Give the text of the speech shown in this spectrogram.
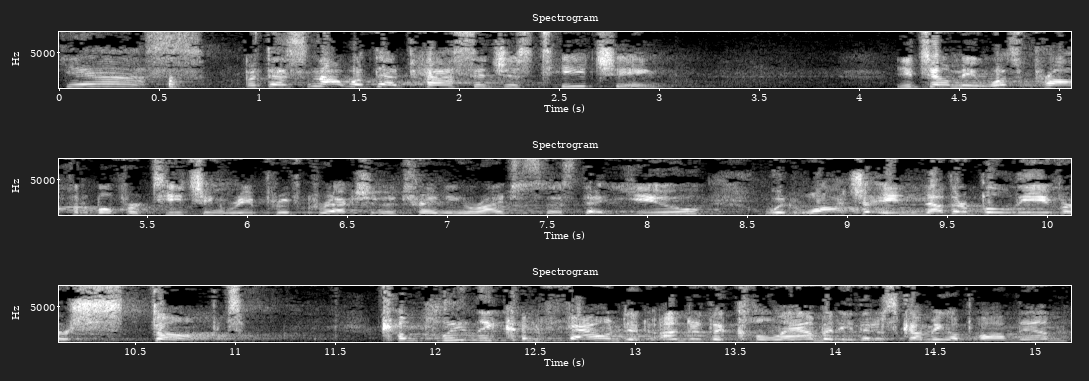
Yes, but that's not what that passage is teaching. You tell me what's profitable for teaching, reproof, correction, and training in righteousness that you would watch another believer stumped, completely confounded under the calamity that is coming upon them?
